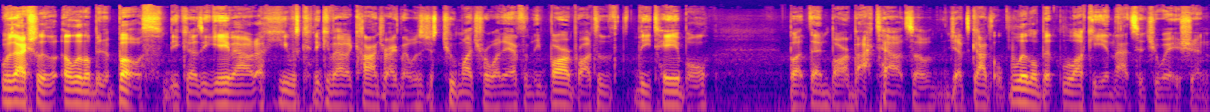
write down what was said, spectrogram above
was actually a little bit of both because he gave out he was going to give out a contract that was just too much for what Anthony Barr brought to the table, but then Barr backed out, so Jets got a little bit lucky in that situation.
